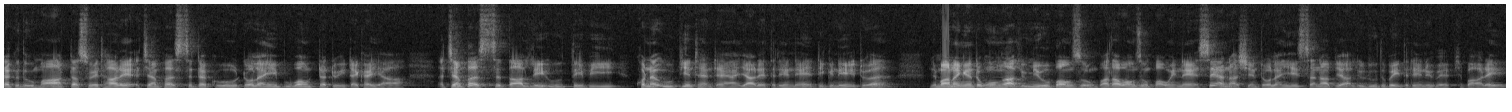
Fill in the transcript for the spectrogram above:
တက္ကသိုလ်မှာတပ်ဆွဲထားတဲ့အကြမ်းဖက်စစ်တပ်ကိုတော်လှန်ရေးပူးပေါင်းတပ်တွေတိုက်ခိုက်ရာ အကြမ်းဖက်စစ်သား၄ဦးသေပြီး9ဦးပြင်းထန်ဒဏ်ရာရတဲ့တဲ့နဲ့ဒီကနေ့အတွက်မြန်မာနိုင်ငံတဝန်းကလူမျိုးပေါင်းစုံဘာသာပေါင်းစုံပါဝင်တဲ့ဆက်အာဏာရှင်တော်လှန်ရေးဆန္ဒပြလူထုတပိတ်တဲ့တွေပဲဖြစ်ပါတယ်။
